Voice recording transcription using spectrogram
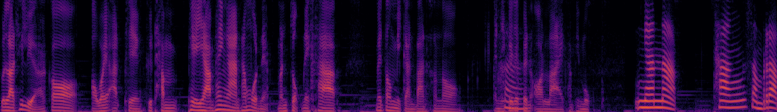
เวลาที่เหลือก็เอาไว้อัดเพลง คือทำพยายามให้งานทั้งหมดเนี่ยมันจบในคาบ ไม่ต้องมีการบ้านข้างนอก อันนี้ค่ะก็จะเป็นออนไลน์ครับพี่มุก งานหนัก ทั้งสำหรับ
